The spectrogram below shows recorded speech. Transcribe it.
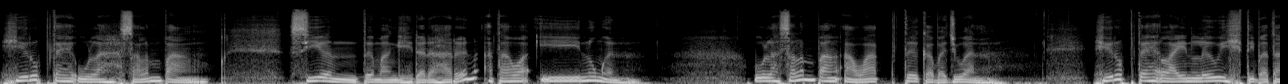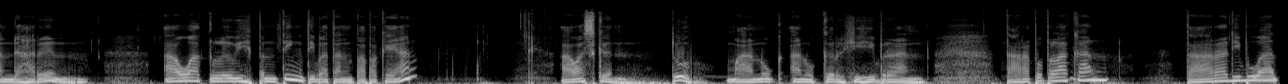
hirup teh ulah salempang. Siun temanggih dadaharun atau inumen. Ulah salempang awak te kabajuan. Hirup teh lain lewih tibatan daharun awak lewih penting tibatan papakaian awasken tuh manuk anuker hihibran tara pepelakan tara dibuat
